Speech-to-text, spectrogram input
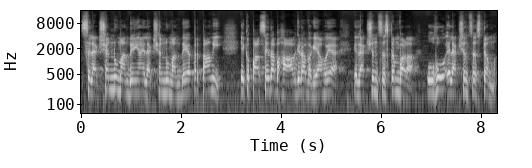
ਸਿਲੈਕਸ਼ਨ ਨੂੰ ਮੰਨਦੇ ਜਾਂ ਇਲੈਕਸ਼ਨ ਨੂੰ ਮੰਨਦੇ ਆ, ਪਰ ਤਾਂ ਵੀ ਇੱਕ ਪਾਸੇ ਦਾ ਬਹਾਵ ਜਿਹੜਾ ਵਗਿਆ ਹੋਇਆ ਹੈ ਇਲੈਕਸ਼ਨ ਸਿਸਟਮ ਵਾਲਾ, ਉਹ ਇਲੈਕਸ਼ਨ ਸਿਸਟਮ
